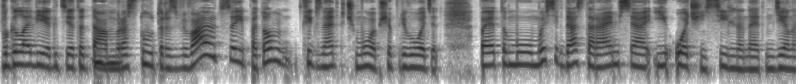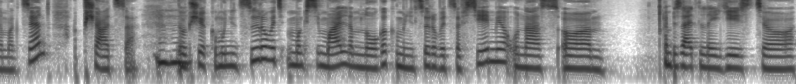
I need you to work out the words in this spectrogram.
в голове где-то там mm-hmm. растут, развиваются, и потом фиг знает, к чему вообще приводят. Поэтому мы всегда стараемся и очень сильно на этом делаем акцент общаться, mm-hmm. вообще коммуницировать максимально много, коммуницировать со всеми. У нас э, Обязательно есть э,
